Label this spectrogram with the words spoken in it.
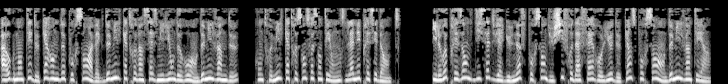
a augmenté de 42% avec 2096 millions d'euros en 2022, contre 1471 l'année précédente. Il représente 17,9% du chiffre d'affaires au lieu de 15% en 2021.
